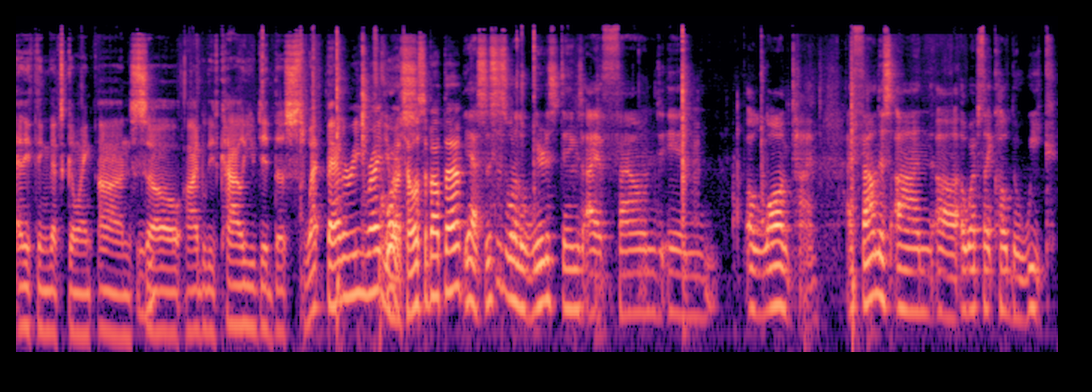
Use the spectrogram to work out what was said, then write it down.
anything that's going on. So I believe Kyle, you did the sweat battery, right? You want to tell us about that? Yes, this is one of the weirdest things I have found in a long time. I found this on uh, a website called The Week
